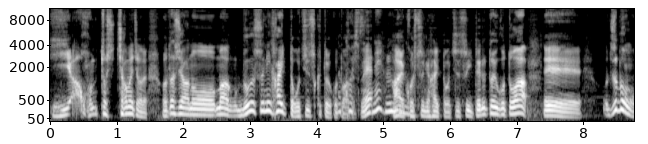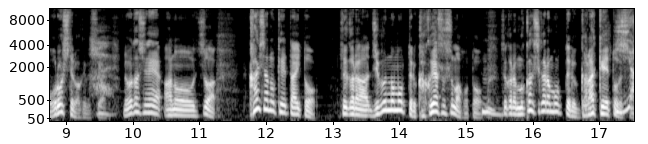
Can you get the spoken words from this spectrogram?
いや、本当しっちゃかめちゃかで、私、あの、まあ、ブースに入って落ち着くということはですね、ね。うん、はい、個室に入って落ち着いてるということは、えー、ズボンを下ろしてるわけですよ。はい、で私ね、あの、実は、会社の携帯と、それから自分の持ってる格安スマホと、うん、それから昔から持ってるガラケーとですね。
